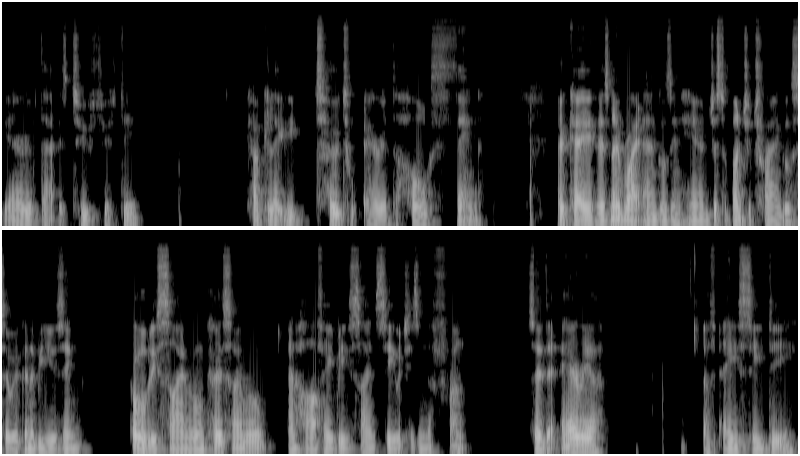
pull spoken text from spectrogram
the area of that is 250. Calculate the total area of the whole thing. Okay, there's no right angles in here, just a bunch of triangles. So we're going to be using probably sine rule and cosine rule and half AB sine C, which is in the front. So the area of ACD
